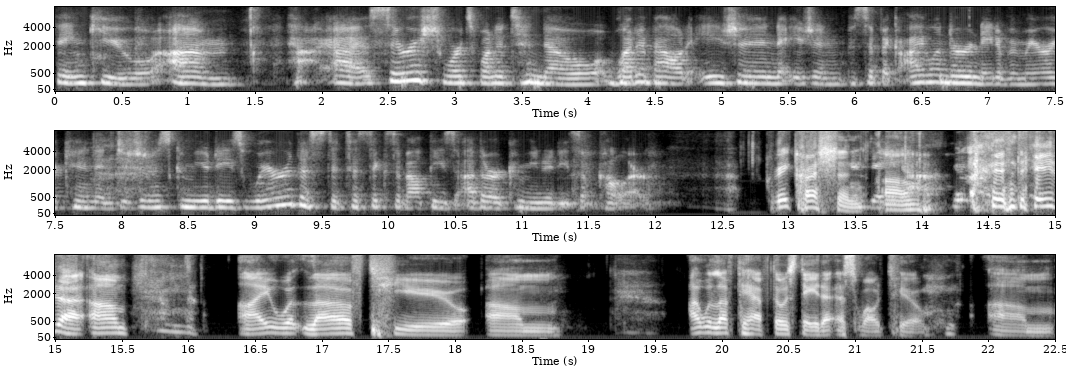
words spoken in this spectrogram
thank you. Um, uh, Sarah Schwartz wanted to know what about Asian, Asian Pacific Islander, Native American, Indigenous communities? Where are the statistics about these other communities of color? Great question. Data. Um, data. Um, I would love to. Um, I would love to have those data as well too. Um,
